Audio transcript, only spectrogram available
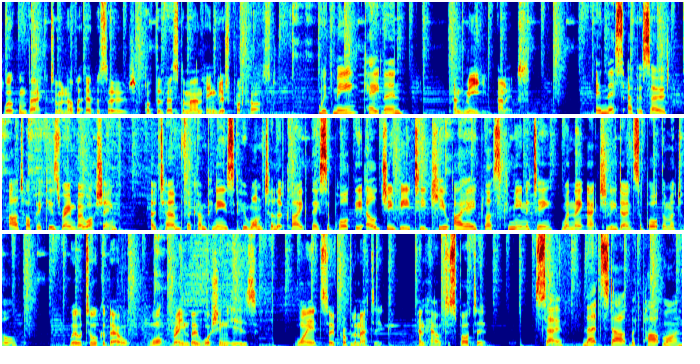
Welcome back to another episode of the Westermann English podcast. With me, Caitlin. And me, Alex. In this episode, our topic is rainbow washing, a term for companies who want to look like they support the LGBTQIA community when they actually don't support them at all. We'll talk about what rainbow washing is, why it's so problematic, and how to spot it. So, let's start with part one.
